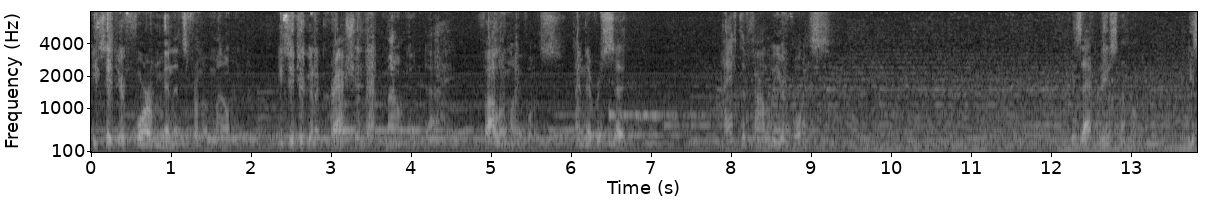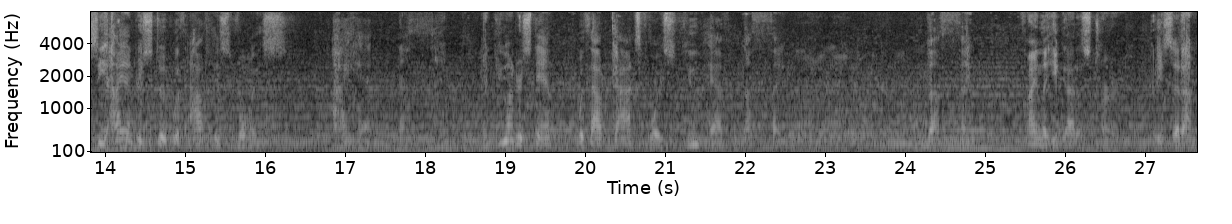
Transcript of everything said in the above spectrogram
He said, You're four minutes from a mountain. He said, You're going to crash in that mountain and die. Follow my voice. I never said, I have to follow your voice. Is that reasonable? You see, I understood without his voice, I had nothing. And you understand, without God's voice, you have nothing. Nothing. Finally, he got us turned. And he said, I'm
